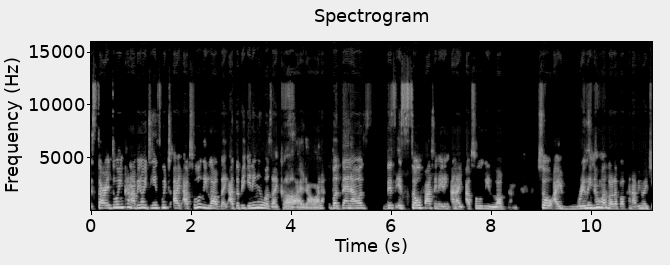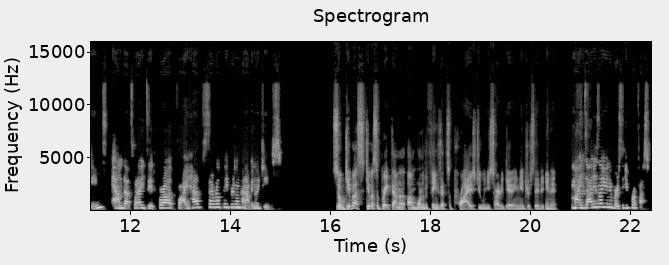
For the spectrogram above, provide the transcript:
started doing cannabinoid genes, which I absolutely love. Like at the beginning, it was like, oh, I don't want to, but then I was, this is so fascinating and I absolutely love them. So I really know a lot about cannabinoid genes. And that's what I did for, a, for I have several papers on cannabinoid genes. So give us, give us a breakdown on one of the things that surprised you when you started getting interested in it. My dad is a university professor.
